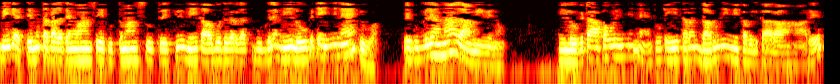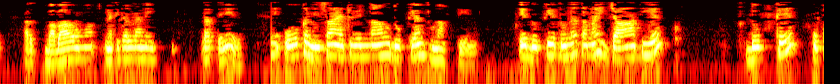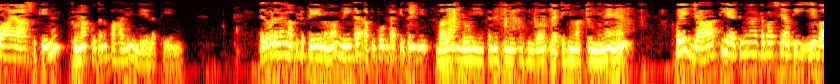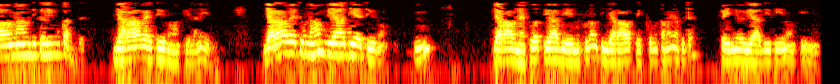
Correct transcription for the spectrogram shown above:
මේක ඇත්තෙන්ම තථාගතයන් වහන්සේ පුත්තමහා සූත්‍රයේ කිව්වේ මේක අවබෝධ කරගත්ත පුද්ගලයා මේ ලෝකෙට එන්නේ නැහැ කිව්වා. ඒ පුද්ගලයා අනාගාමී වෙනවා. මේ ලෝකෙට ආපහු එන්නේ නැහැ. ඒකට ඒ තරම් දරුණුයි මේ කබලිකාර ආහාරය. අර බබාවම නැති කරලානේ දත්තේ නේද? ඕක නිසා ඇතිවෙනා වූ දුක්ඛයන් තුනක් තියෙනවා. ඒ දුක්ඛය තුන තමයි ජාතිය දුක්ඛය උපායාස කියන තුනක් උතන පහලින් දීලා තියෙනවා. එතකොට දැන් අපිට පේනවා මේක අපි පොඩ්ඩක් එතනදි බලන්න ඕනේ ඒක නැති මේක හුඟ වැටහිමක් ඉන්නේ නැහැ. ඔය ಜಾති ඇති වුණාට පස්සේ අපි ඊයේ භාවනාවේදී කළේ මොකද්ද? ජරාව ඇති වෙනවා කියලා නේද? ජරාව ඇති වුණාම ව්‍යාධිය ඇති වෙනවා. හ්ම්? ජරාව නැතුවත් ව්‍යාධිය එන්න පුළුවන්. ඉතින් ජරාවත් එක්කම තමයි අපිට පේන්නේ ව්‍යාධිය තියෙනවා කියන්නේ.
